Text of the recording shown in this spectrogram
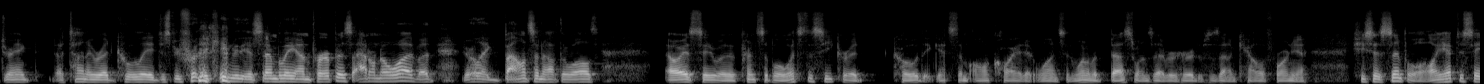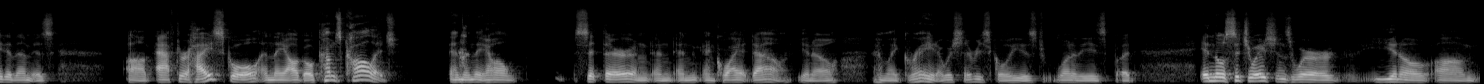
drank a ton of red Kool Aid just before they came to the assembly on purpose. I don't know what, but they're like bouncing off the walls. I always say to the principal, "What's the secret code that gets them all quiet at once?" And one of the best ones I ever heard. Was out in California. She says, "Simple. All you have to say to them is." Um, after high school, and they all go, comes college. And then they all sit there and, and, and, and quiet down, you know. I'm like, great. I wish every school used one of these, but in those situations where you know um,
